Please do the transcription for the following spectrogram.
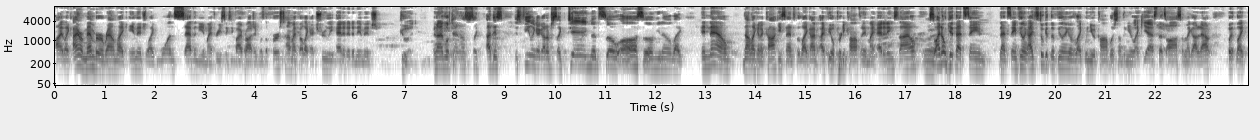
I like, I remember around like image like 170 in my 365 project was the first time I felt like I truly edited an image good. And I looked at it and I was just like, I this this feeling I got. I'm just like, dang, that's so awesome, you know, like. And now, not like in a cocky sense, but like I, I feel pretty confident in my editing style, Right. so I don't get that same that same feeling. I still get the feeling of like when you accomplish something, you're like, yes, that's awesome, and I got it out. But like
